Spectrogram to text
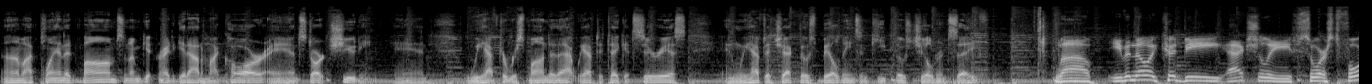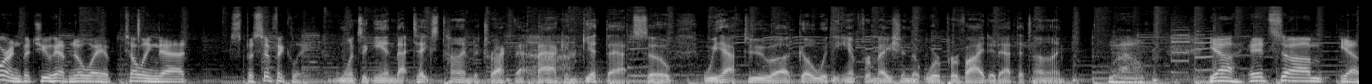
um, I planted bombs and I'm getting ready to get out of my car and start shooting." And we have to respond to that. We have to take it serious, and we have to check those buildings and keep those children safe. Wow. Even though it could be actually sourced foreign, but you have no way of telling that specifically. Once again, that takes time to track that back and get that. So we have to uh, go with the information that we're provided at the time. Wow. Yeah, it's um yeah,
